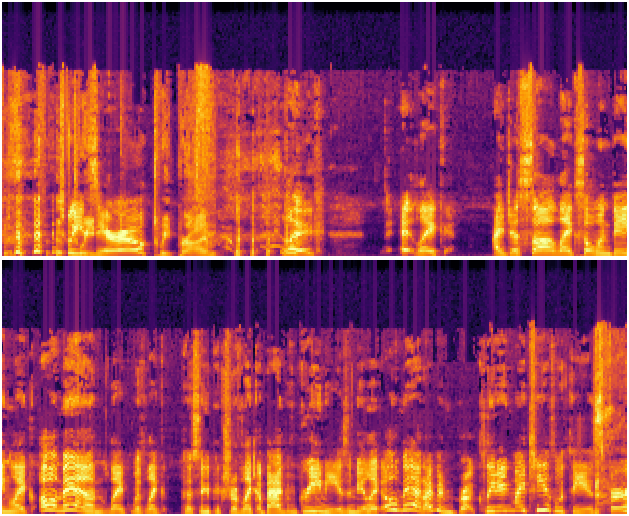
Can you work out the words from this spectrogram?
tweet, Tweet. zero Tweet Prime. like it like I just saw like someone being like, "Oh man," like with like posting a picture of like a bag of greenies and being like, "Oh man, I've been br- cleaning my teeth with these for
